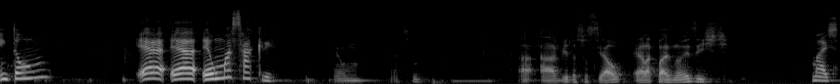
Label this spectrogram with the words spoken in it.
Então, é, é, é um massacre. É um, assim, a, a vida social, ela quase não existe. Mas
